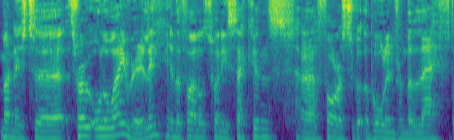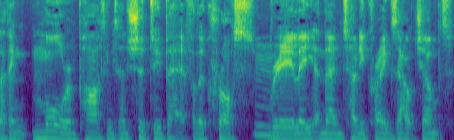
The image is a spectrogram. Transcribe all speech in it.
managed to throw it all away really in the final 20 seconds. Uh, Forrester got the ball in from the left. I think Moore and Partington should do better for the cross, really. And then Tony Craig's out jumped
